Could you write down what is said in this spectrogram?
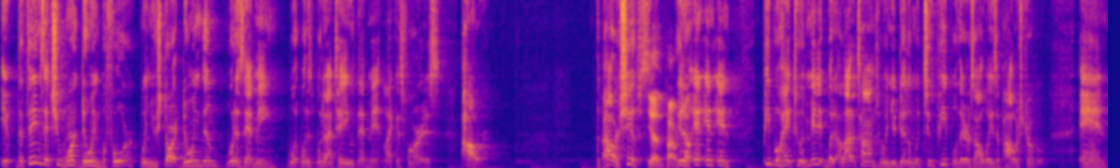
if the things that you weren't doing before when you start doing them, what does that mean? What what is what did I tell you that meant like as far as power? The power shifts. yeah, the power You know, shifts. and, and and people hate to admit it, but a lot of times when you're dealing with two people, there's always a power struggle. And,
